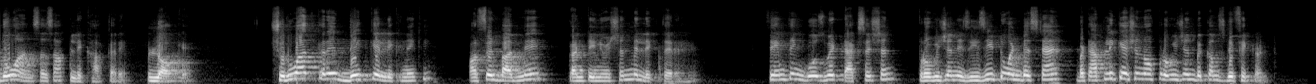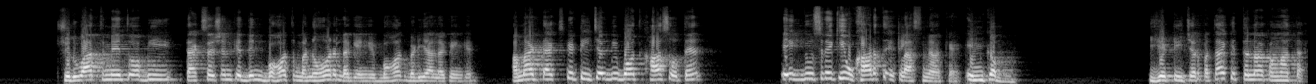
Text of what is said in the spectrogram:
दो आंसर्स आप लिखा करें लॉ के। शुरुआत करें देख के लिखने की और फिर बाद में कंटिन्यूएशन में लिखते रहें। Same thing goes with taxation provision is easy to understand but application of provision becomes difficult शुरुआत में तो अभी टैक्सेशन के दिन बहुत मनोहर लगेंगे, बहुत बढ़िया लगेंगे। हमारे टैक्स के टीचर भी बहुत खास होते हैं। एक दूसरे की उखाड़ते हैं क्लास में आके इनकम ये टीचर पता है कितना कमाता है?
